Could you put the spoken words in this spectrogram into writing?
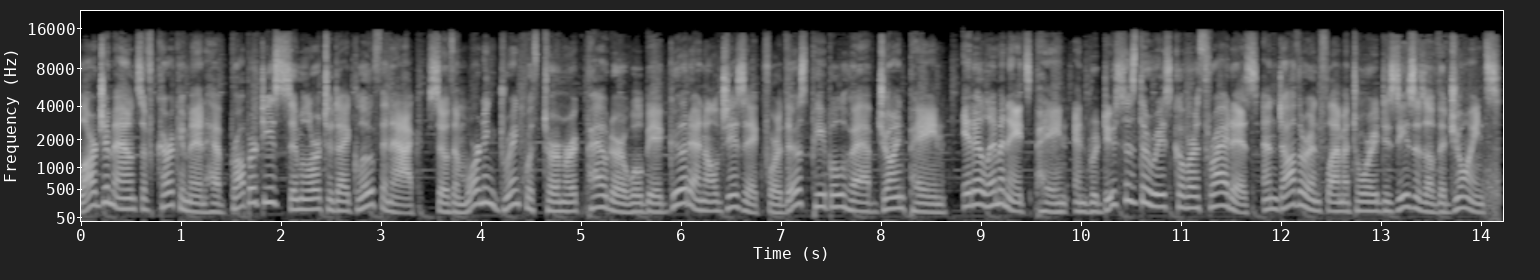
Large amounts of curcumin have properties similar to diclofenac, so the morning drink with turmeric powder will be a good analgesic for those people who have joint pain. It eliminates pain and reduces the risk of arthritis and other inflammatory diseases of the joints.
